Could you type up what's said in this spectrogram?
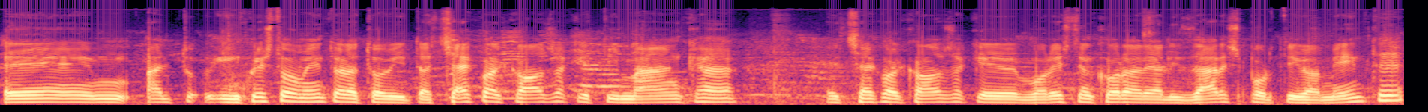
E, in questo momento della tua vita c'è qualcosa che ti manca e c'è qualcosa che vorresti ancora realizzare sportivamente,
